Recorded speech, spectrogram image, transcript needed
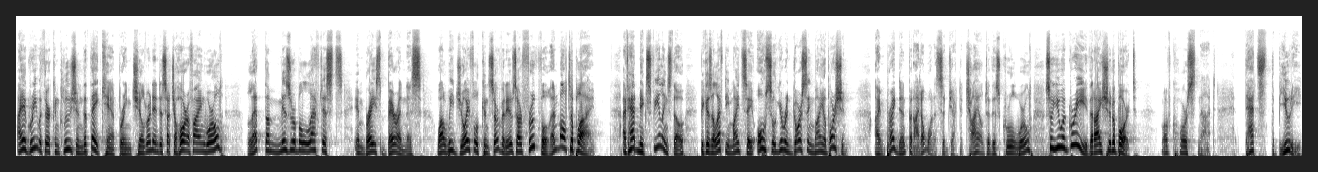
I agree with their conclusion that they can't bring children into such a horrifying world. Let the miserable leftists embrace barrenness while we joyful conservatives are fruitful and multiply. I've had mixed feelings, though, because a lefty might say, Oh, so you're endorsing my abortion. I'm pregnant, but I don't want to subject a child to this cruel world, so you agree that I should abort. Well, of course not. That's the beauty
